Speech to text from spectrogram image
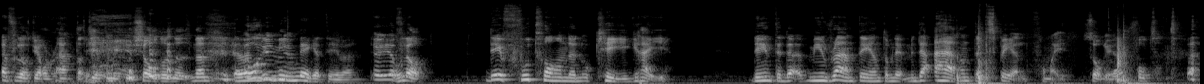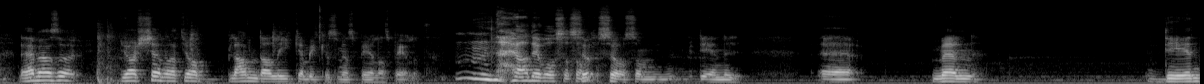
Ja, förlåt jag har rantat jättemycket, kör du nu. Men, ja, men och, min negativa. ja, förlåt. Det är fortfarande en okej grej. Det är inte det, min rant är inte om det, men det är inte ett spel för mig. Sorry, fortsätt. Nej men alltså, jag känner att jag blandar lika mycket som jag spelar spelet. Mm, ja, det var så som... Så, så som det är nu. Eh, men det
